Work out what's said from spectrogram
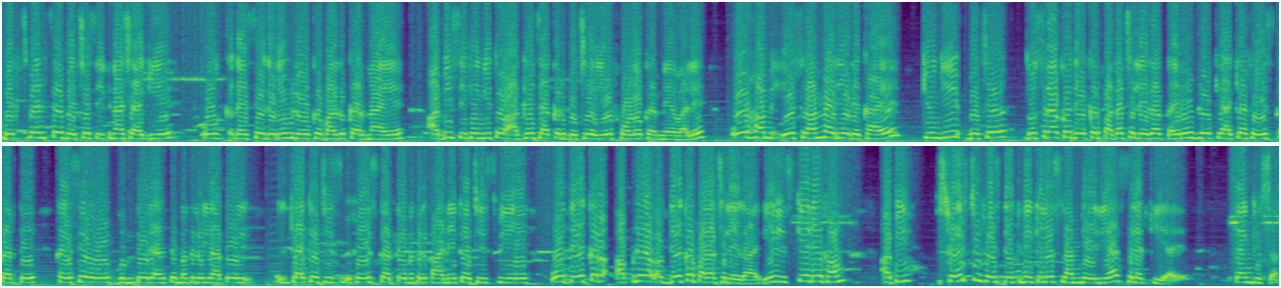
बचपन से बच्चे सीखना चाहिए। वो कैसे गरीब लोगों को मदद करना है, अभी सीखेंगे तो आगे जाकर बच्चे ये फॉलो करने वाले। और हम इस्लाम में एरिया रखा है, क्योंकि बच्चे दूसरा को देखकर पता चलेगा गरीब लोग क्या क्या फेस करते, कैसे वो घूमते रहते मतलब यहाँ पे तो क्या क्या चीज़ फेस करते मतलब खाने का चीज़ भी है वो देखकर अपने देखकर पता चलेगा। ये इसके लिए हम अभी फेस टू फेस देखने के लिए स्लम एरिया सेलेक्ट किया है। थैंक यू सर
